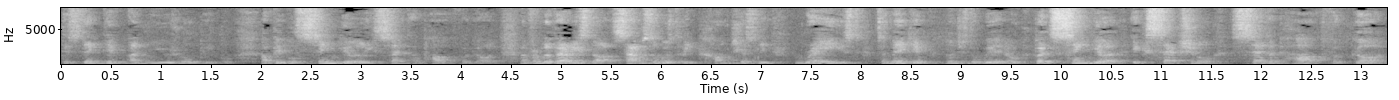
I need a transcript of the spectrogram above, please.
Distinctive, unusual people are people singularly set apart for God. And from the very start, Samson was to be consciously raised to make him not just a weirdo, but singular, exceptional, set apart for God.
